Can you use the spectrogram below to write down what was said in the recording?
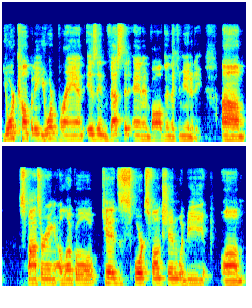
your company, your brand is invested and involved in the community. Um, sponsoring a local kids sports function would be um,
